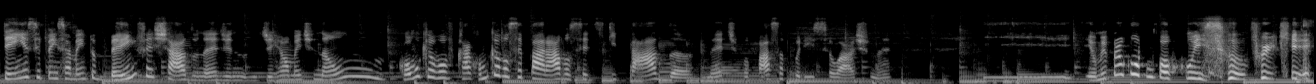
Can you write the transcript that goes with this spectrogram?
tem esse pensamento bem fechado, né? De, de realmente não. Como que eu vou ficar? Como que eu vou separar você desquitada, né? Tipo, passa por isso, eu acho, né? E eu me preocupo um pouco com isso, porque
